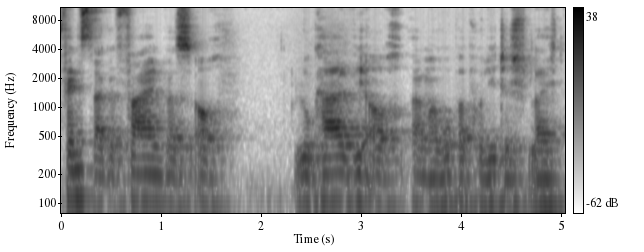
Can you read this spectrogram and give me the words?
Fenster gefallen, was auch lokal wie auch ähm, europapolitisch vielleicht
